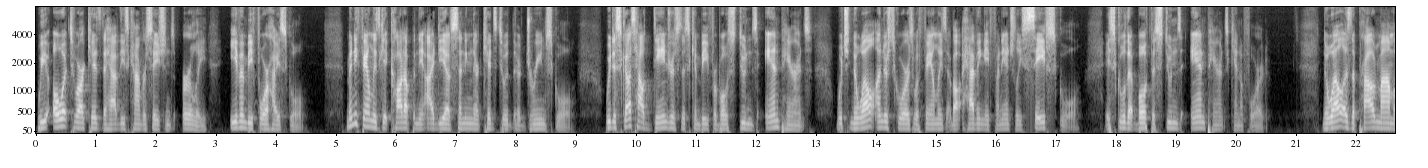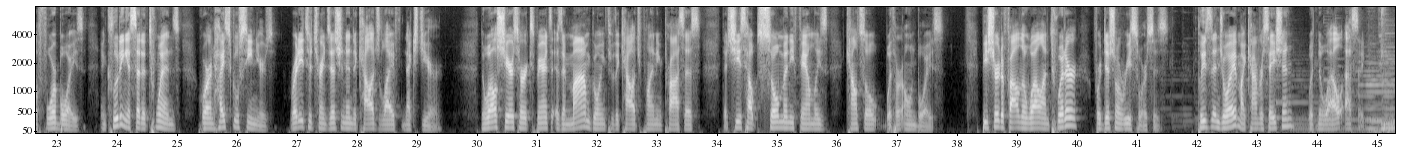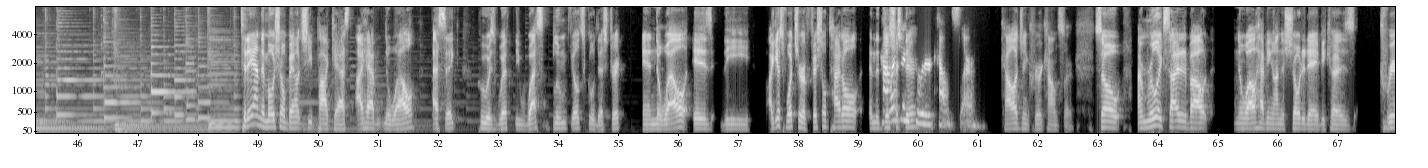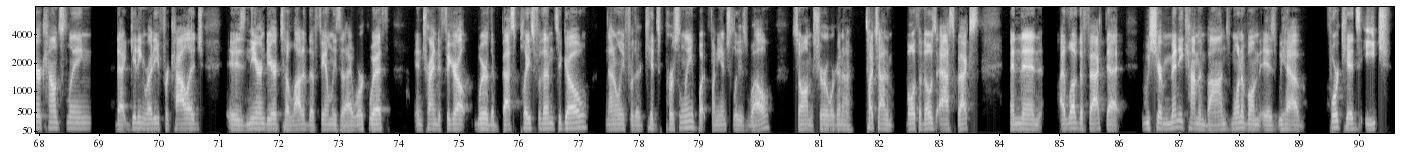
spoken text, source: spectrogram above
We owe it to our kids to have these conversations early, even before high school. Many families get caught up in the idea of sending their kids to their dream school. We discuss how dangerous this can be for both students and parents, which Noelle underscores with families about having a financially safe school, a school that both the students and parents can afford. Noelle is the proud mom of four boys, including a set of twins who are in high school seniors, ready to transition into college life next year. Noelle shares her experience as a mom going through the college planning process that she's helped so many families counsel with her own boys. Be sure to follow Noelle on Twitter for additional resources. Please enjoy my conversation with Noelle Essig. Today on the Emotional Balance Sheet podcast, I have Noelle Essig, who is with the West Bloomfield School District. And Noelle is the, I guess, what's your official title in the College district and career counselor. College and career counselor. So I'm really excited about Noelle having on the show today because career counseling, that getting ready for college is near and dear to a lot of the families that I work with and trying to figure out where the best place for them to go not only for their kids personally, but financially as well. So I'm sure we're going to touch on both of those aspects. And then I love the fact that we share many common bonds. One of them is we have four kids each.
